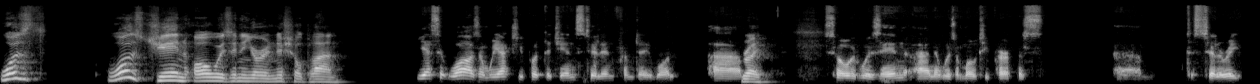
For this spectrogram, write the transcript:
was was gin always in your initial plan? Yes, it was, and we actually put the gin still in from day one. Um, right. So it was in, and it was a multi-purpose um, distillery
